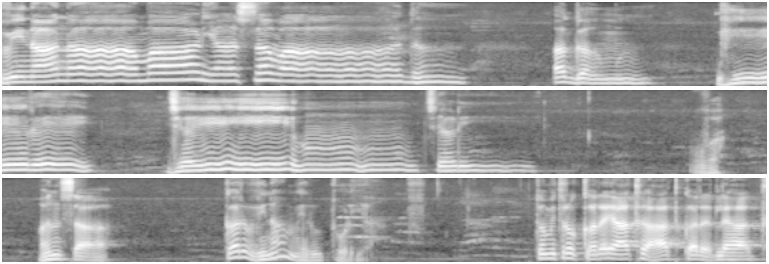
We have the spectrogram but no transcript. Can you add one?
વિનાના માણ્યા સવાદ. અગમ ઘેરે જઈ હું ચડી. વાહ, હંસા. કર વિના મેરું તોડ્યા. તો મિત્રો, કરે હાથ હાથ કર એટલે હાથ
